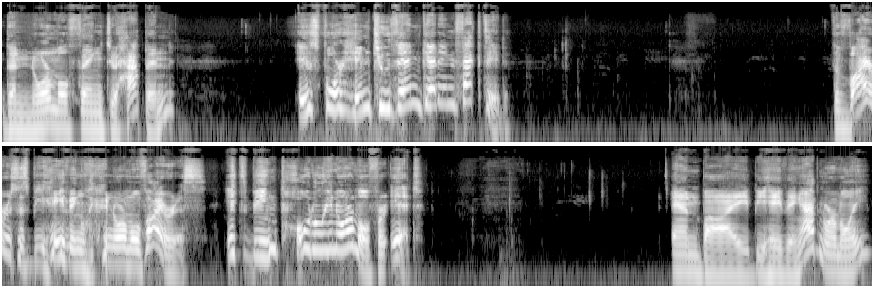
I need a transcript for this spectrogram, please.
The normal thing to happen is for him to then get infected. The virus is behaving like a normal virus. It's being totally normal for it. And by behaving abnormally,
